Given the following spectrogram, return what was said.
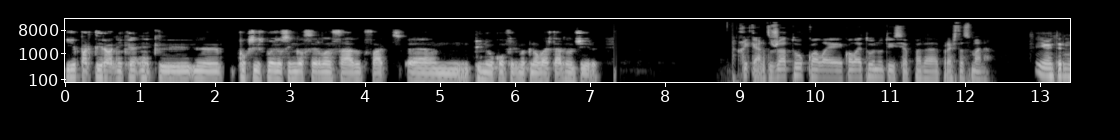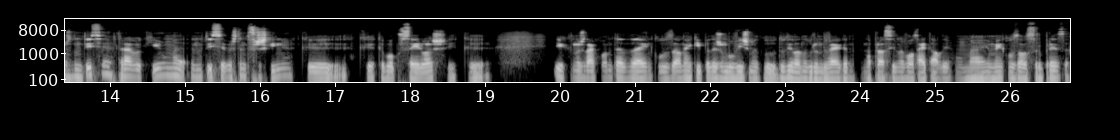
E a parte irónica é que, uh, poucos dias depois do single ser lançado, de facto, um, Pinot confirma que não vai estar no Giro. Ricardo, já tu, qual é, qual é a tua notícia para, para esta semana? Eu, em termos de notícia, trago aqui uma notícia bastante fresquinha que, que acabou por sair hoje e que, e que nos dá conta da inclusão na equipa da Jumbo Visma do, do Dylan Grundwegen na próxima volta à Itália. Uma, uma inclusão surpresa,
